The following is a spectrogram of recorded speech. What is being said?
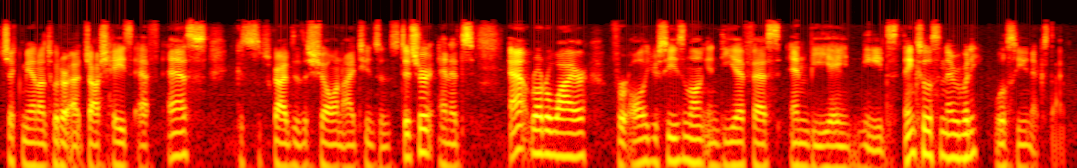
Check me out on Twitter at Josh Hayes FS. You can subscribe to the show on iTunes and Stitcher, and it's at RotoWire for all your season long and DFS NBA needs. Thanks for listening, everybody. We'll see you next time.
